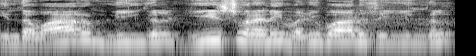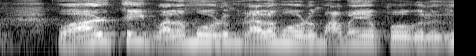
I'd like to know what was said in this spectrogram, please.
இந்த வாரம் நீங்கள் ஈஸ்வரனை வழிபாடு செய்யுங்கள். வாழ்க்கை வளமோடும் நலமோடும் அமையப் போகிறது.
